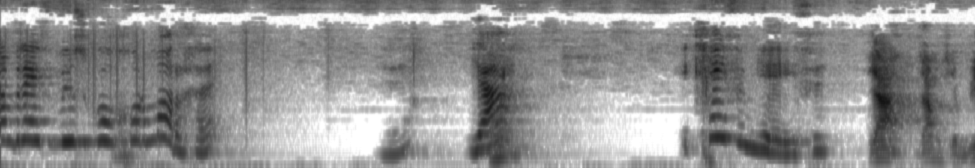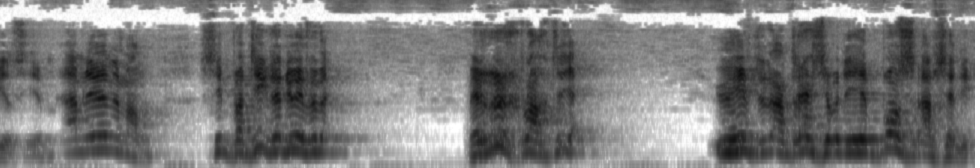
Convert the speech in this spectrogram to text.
Aanbedrijven Musical Goedemorgen. Hè? Ja? Ik geef hem je even. Ja, dank je. Ah, meneer Henneman, sympathiek dat u even... mijn- Mijn rug klachten, ja. U heeft het adres van de heer Bos afzetting.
